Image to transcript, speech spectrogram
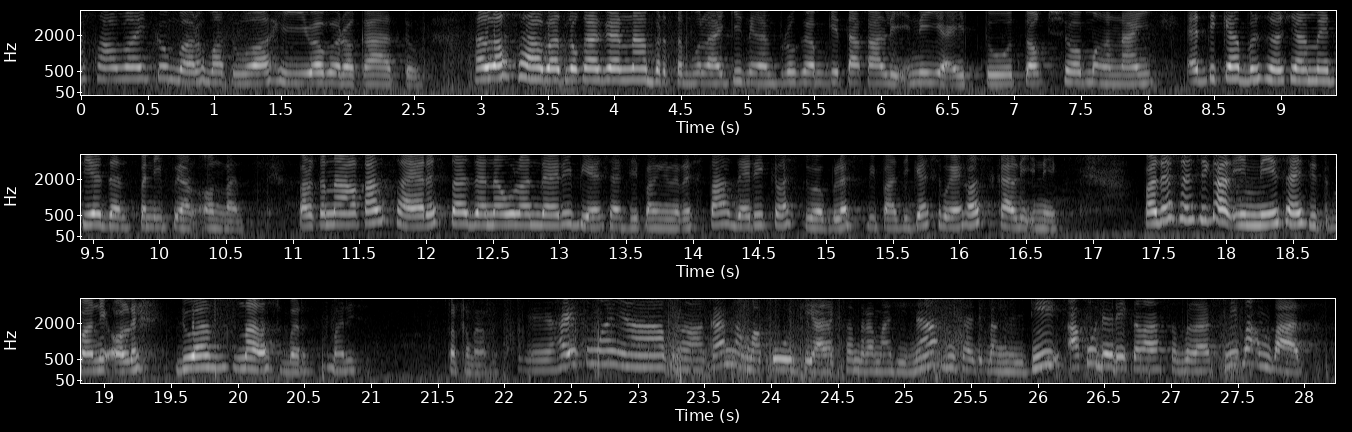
Assalamualaikum warahmatullahi wabarakatuh. Halo sahabat Lokagana, bertemu lagi dengan program kita kali ini yaitu talk show mengenai etika bersosial media dan penipuan online. Perkenalkan, saya Resta Dana Wulandari, biasa dipanggil Resta dari kelas 12 MIPA 3 sebagai host kali ini. Pada sesi kali ini saya ditemani oleh dua narasumber. Mari perkenalkan. Oke, hai semuanya, perkenalkan namaku Di Alexandra Madina, bisa dipanggil Di, aku dari kelas 11 MIPA 4.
